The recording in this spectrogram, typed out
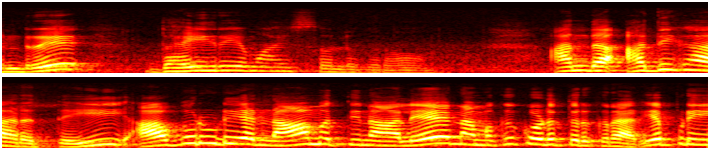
என்று தைரியமாய் சொல்லுகிறோம். அந்த அதிகாரத்தை அவருடைய நாமத்தினாலே நமக்கு கொடுத்துருக்கிறார். எப்படி?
